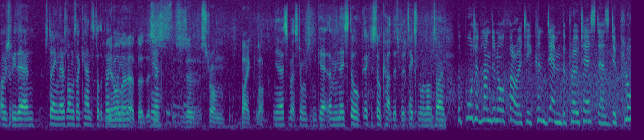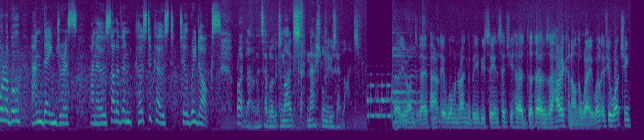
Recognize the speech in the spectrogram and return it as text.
I'll just be there and staying there as long as I can to stop the boat. Can you hold going that up? That- This, Yeah. is, this is a strong bike lock. Yeah, it's about as strong as you can get. I mean, they still they can still cut this, but it takes them a long time. The Port of London Authority condemned the protest as deplorable and dangerous. Hannah O'Sullivan, Coast to Coast, Tilbury Docks. Right now, let's have a look at tonight's national news headlines. Earlier on today, apparently, a woman rang the BBC and said she heard that there was a hurricane on the way. Well, if you're watching,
